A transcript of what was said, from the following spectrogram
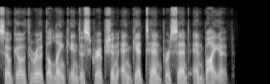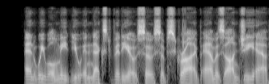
So go through the link in description and get 10% and buy it. And we will meet you in next video so subscribe Amazon GF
